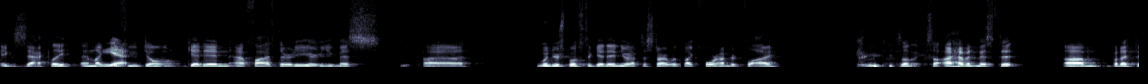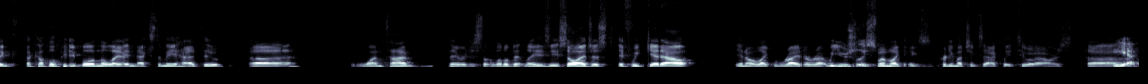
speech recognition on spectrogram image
exactly. And like, Yeah. if you don't get in at 5:30 or you miss, uh, when you're supposed to get in, you have to start with like 400 fly. So, so I haven't missed it. Um, but I think a couple of people in the lane next to me had to. Uh, one time they were just a little bit lazy. So I just, if we get out, you know, like right around, we usually swim like ex- pretty much exactly two hours. Uh, Yeah.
